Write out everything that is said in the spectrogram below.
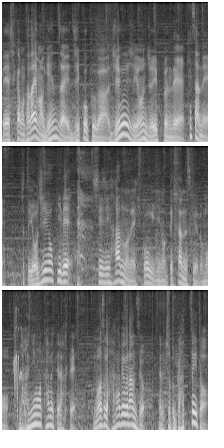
でしかもただいま現在時刻が10時41分で今朝ねちょっと4時起きで 7時半のね飛行機に乗ってきたんですけれども何も食べてなくてものすごい腹ペコなんですよ。ちょっとがっつりと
